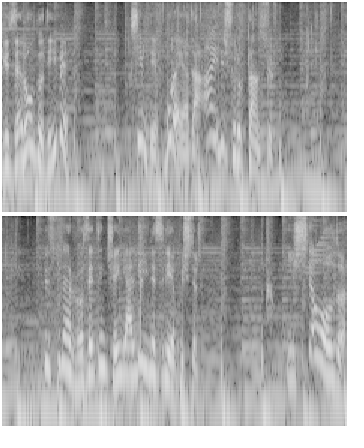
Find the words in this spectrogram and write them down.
Güzel oldu değil mi? Şimdi buraya da aynı şuruptan sür. Üstüne rozetin çengelli iğnesini yapıştır. İşte oldu.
